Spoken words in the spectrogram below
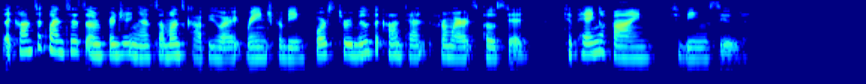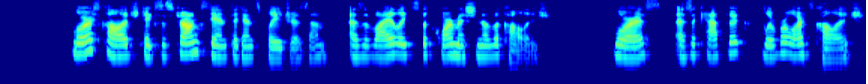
The consequences of infringing on someone's copyright range from being forced to remove the content from where it's posted, to paying a fine, to being sued. Loras College takes a strong stance against plagiarism, as it violates the core mission of the college. Loras, as a Catholic liberal arts college,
